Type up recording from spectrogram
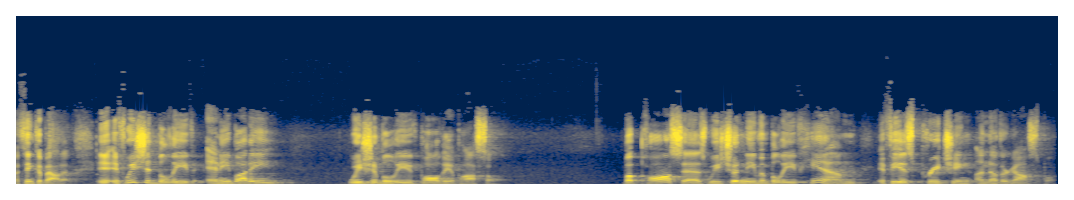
Now think about it. If we should believe anybody, we should believe Paul the apostle. But Paul says we shouldn't even believe him if he is preaching another gospel.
